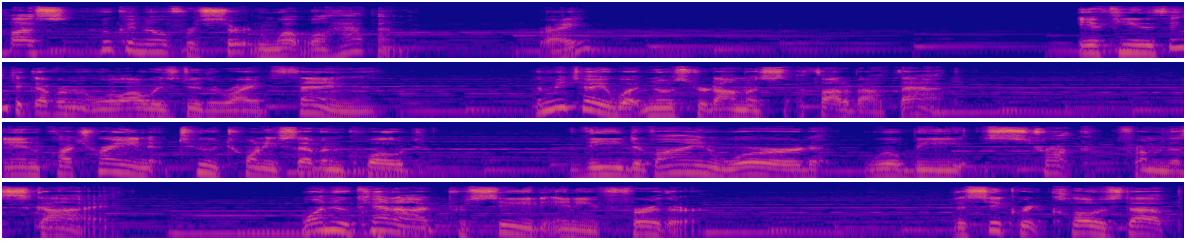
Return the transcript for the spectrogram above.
Plus, who can know for certain what will happen, right? If you think the government will always do the right thing, let me tell you what Nostradamus thought about that. In quatrain 227, quote, The divine word will be struck from the sky, one who cannot proceed any further. The secret closed up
